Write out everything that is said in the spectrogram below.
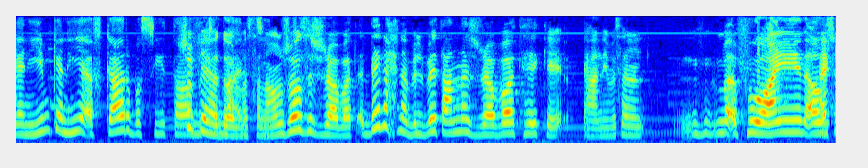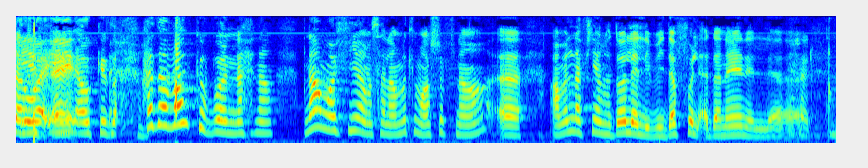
يعني يمكن هي أفكار بسيطة شوفي ما هدول. مثلا؟ جوز جرابات. قد إيه نحن بالبيت عندنا جرابات هيك يعني مثلا مقفوعين أو مشوقين إيه. أو كذا. هذا بنكبهم نحن. نعمل فيها مثلا مثل ما شفنا آه، عملنا فيهم هدول اللي بيدفوا الاذنين ال- حلو.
